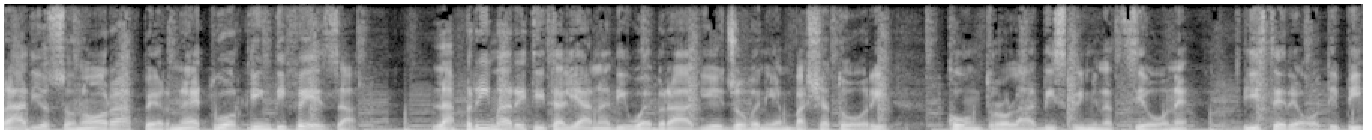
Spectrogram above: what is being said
Radio Sonora per Networking Difesa, la prima rete italiana di web radio e giovani ambasciatori contro la discriminazione, gli stereotipi,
